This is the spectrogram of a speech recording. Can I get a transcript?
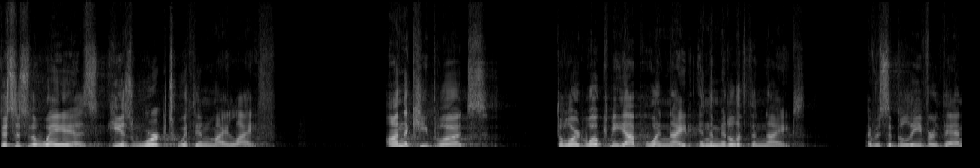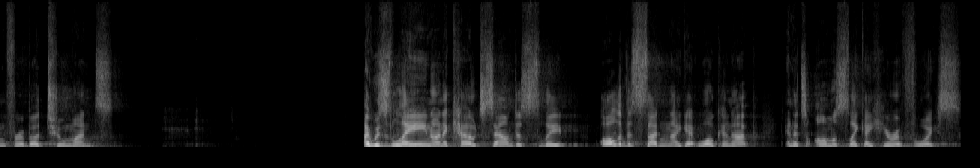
This is the way as He has worked within my life. On the kibbutz, the Lord woke me up one night in the middle of the night. I was a believer then for about two months. I was laying on a couch, sound asleep. All of a sudden, I get woken up, and it's almost like I hear a voice.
